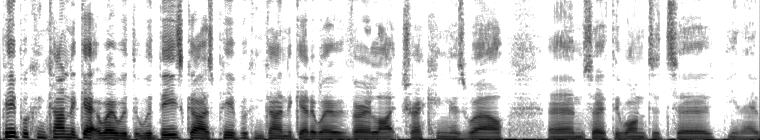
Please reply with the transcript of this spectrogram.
People can kind of get away with with these guys. People can kind of get away with very light trekking as well. Um, so if they wanted to, you know,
